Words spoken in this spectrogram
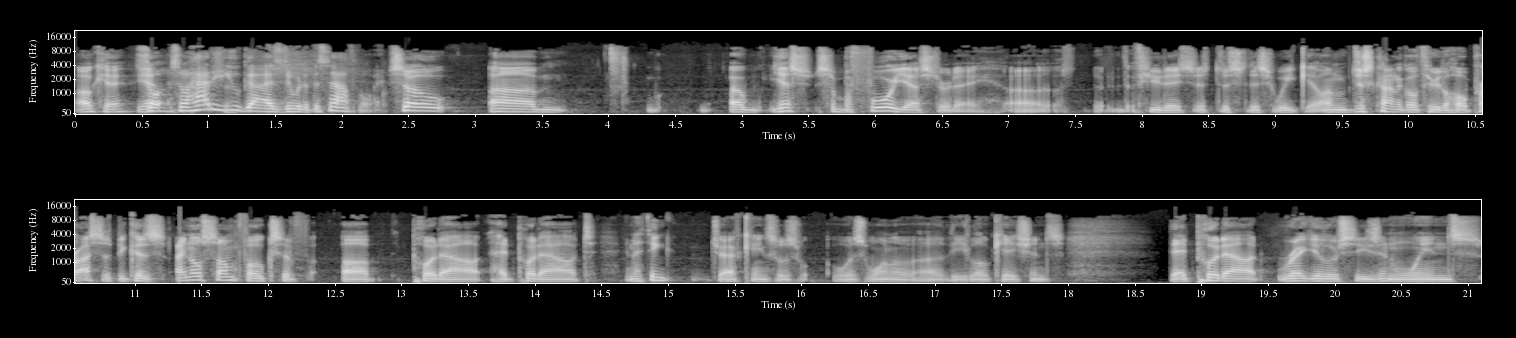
Okay. Yeah. So, so how do you guys do it at the South Point? So, um, uh, yes. So before yesterday, uh, a few days just, just this week, I'm just kind of go through the whole process because I know some folks have uh, put out had put out, and I think DraftKings was was one of uh, the locations that put out regular season wins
